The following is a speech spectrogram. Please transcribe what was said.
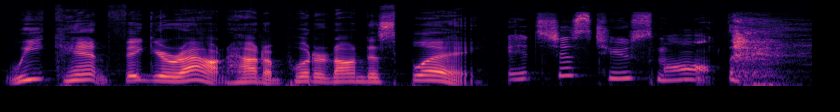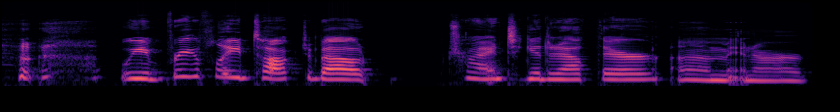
we can't figure out how to put it on display. It's just too small. we briefly talked about trying to get it out there um, in our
